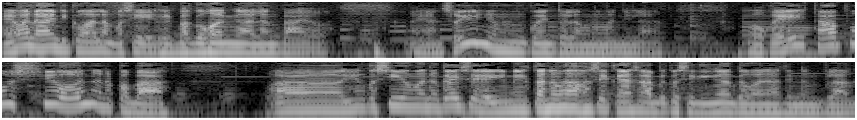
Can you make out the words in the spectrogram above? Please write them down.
Ewan na, hindi ko alam kasi baguhan nga lang tayo. Ayan, so yun yung kwento lang naman nila. Okay, tapos yun, ano pa ba? Uh, yun kasi yung ano guys eh, yung may tanong nga kasi kaya sabi ko sige nga gawa natin ng vlog.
